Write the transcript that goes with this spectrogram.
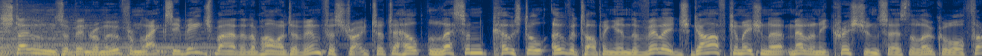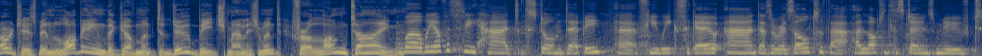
Stones have been removed from Laxey Beach by the Department of Infrastructure to help lessen coastal overtopping in the village. Garff Commissioner Melanie Christian says the local authority has been lobbying the government to do beach management for a long time. Well, we obviously had Storm Debbie uh, a few weeks ago, and as a result of that, a lot of the stones moved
